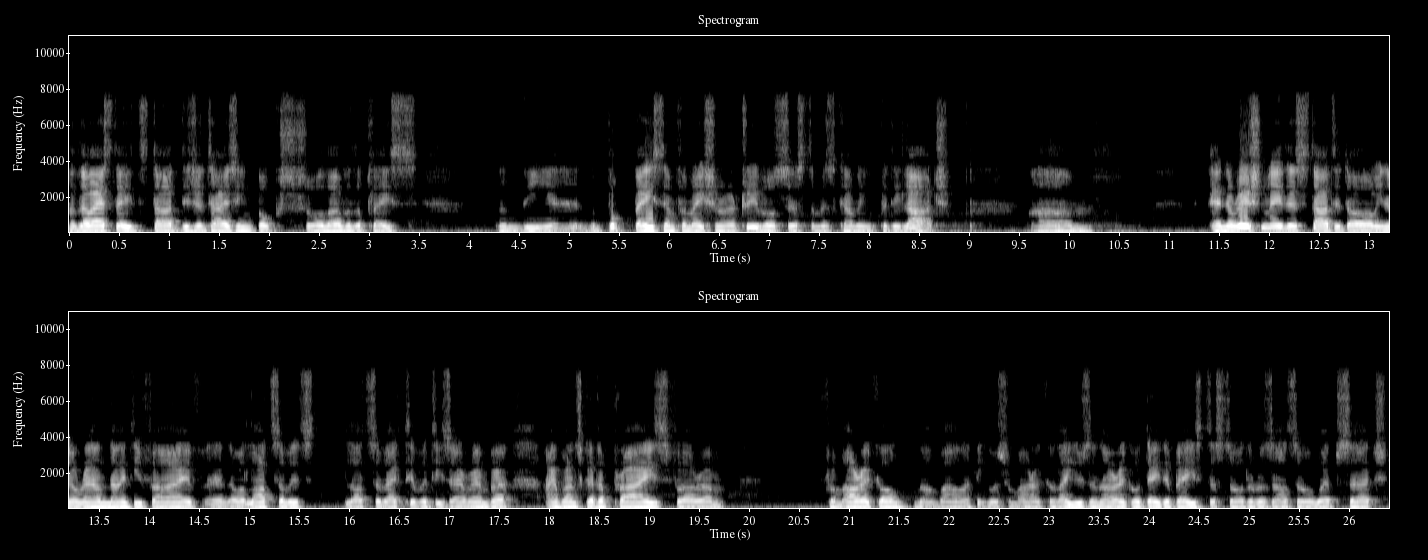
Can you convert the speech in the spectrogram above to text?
Although as they start digitizing books all over the place, the the, uh, the book-based information retrieval system is coming pretty large. Um, and originally this started all you know around 95, and there were lots of its lots of activities. I remember I once got a prize for um, from Oracle. No, well, I think it was from Oracle. I used an Oracle database to store the results of a web search.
